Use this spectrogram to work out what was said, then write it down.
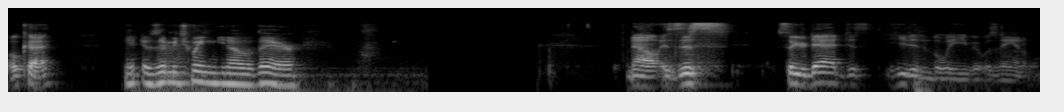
okay. It, it was in between, you know, there. Now, is this so your dad just he didn't believe it was an animal,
